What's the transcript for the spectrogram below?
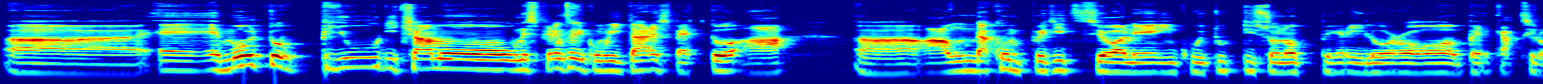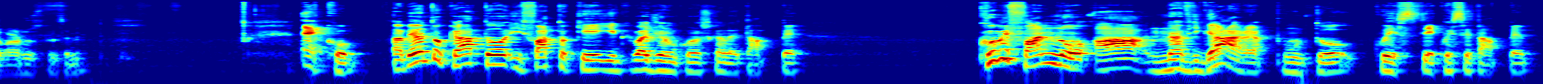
uh, è, è, molto più, diciamo, un'esperienza di comunità rispetto a uh, a una competizione in cui tutti sono per i loro per i cazzi loro sostanzialmente ecco abbiamo toccato il fatto che gli equipaggi non conoscano le tappe come fanno a navigare appunto queste, queste tappe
